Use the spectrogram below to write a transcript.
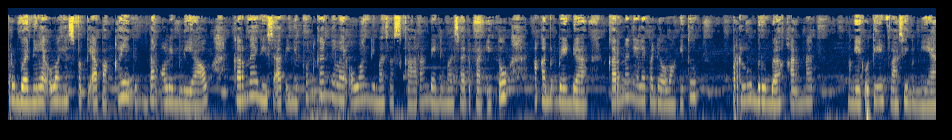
perubahan nilai uang yang seperti apakah yang ditentang oleh beliau? Karena di saat ini pun kan nilai uang di masa sekarang dan di masa depan itu akan berbeda. Karena nilai pada uang itu perlu berubah karena mengikuti inflasi dunia.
